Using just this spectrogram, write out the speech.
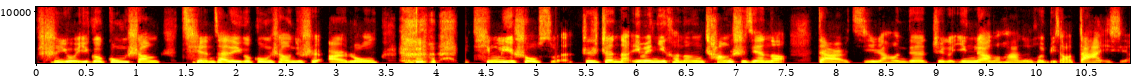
是有一个工伤潜在的一个工伤，就是耳聋，听力受损，这是真的。因为你可能长时间呢戴耳机，然后你的这个音量的话呢会比较大一些。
